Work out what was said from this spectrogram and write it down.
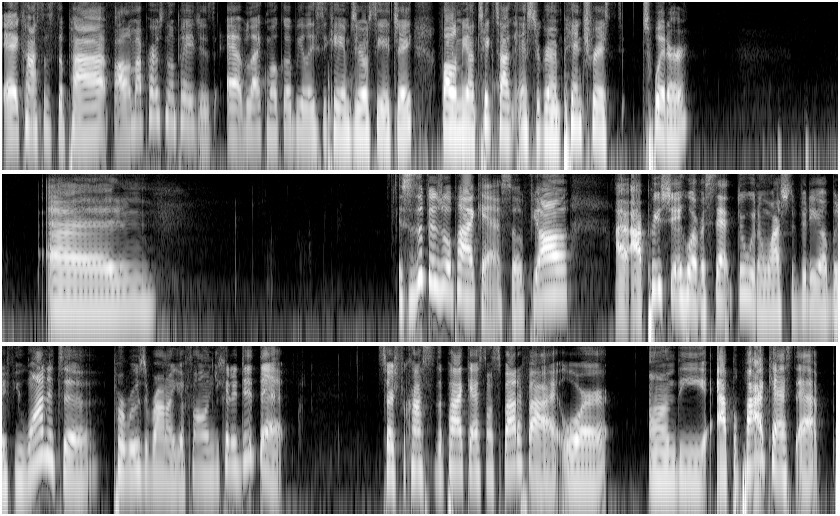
at Constance the Pod. Follow my personal pages at Black Mocha, B L A C K M 0 C H A. Follow me on TikTok, Instagram, Pinterest, Twitter. Um, this is a visual podcast. So if y'all, I, I appreciate whoever sat through it and watched the video. But if you wanted to peruse around on your phone, you could have did that. Search for Constance the Podcast on Spotify or on the Apple Podcast app.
